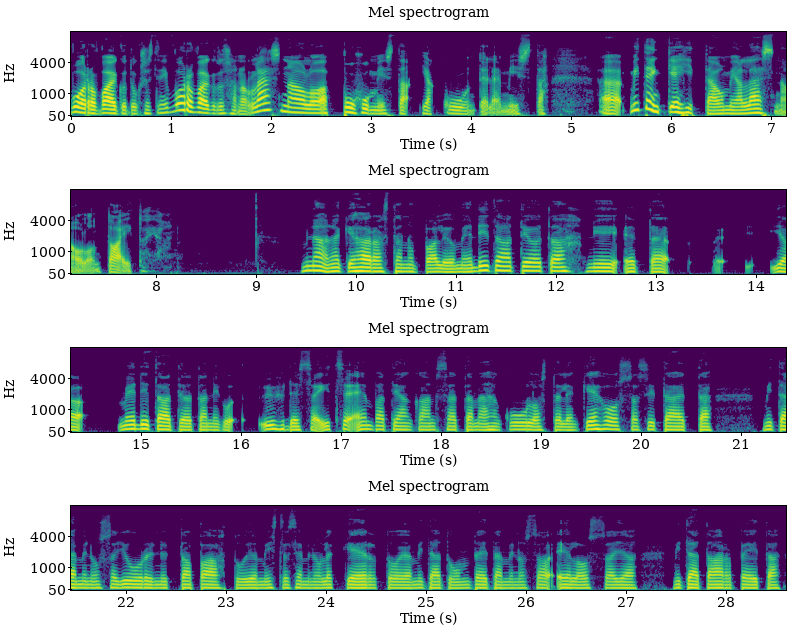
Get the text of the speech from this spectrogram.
vuorovaikutuksesta, niin vuorovaikutushan on läsnäoloa, puhumista ja kuuntelemista. Miten kehittää omia läsnäolon taitojaan? Minä ainakin harrastanut paljon meditaatioita niin, että, ja meditaatiota niin yhdessä itse empatian kanssa, että mähän kuulostelen kehossa sitä, että mitä minussa juuri nyt tapahtuu ja mistä se minulle kertoo ja mitä tunteita minussa on elossa ja mitä tarpeita.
